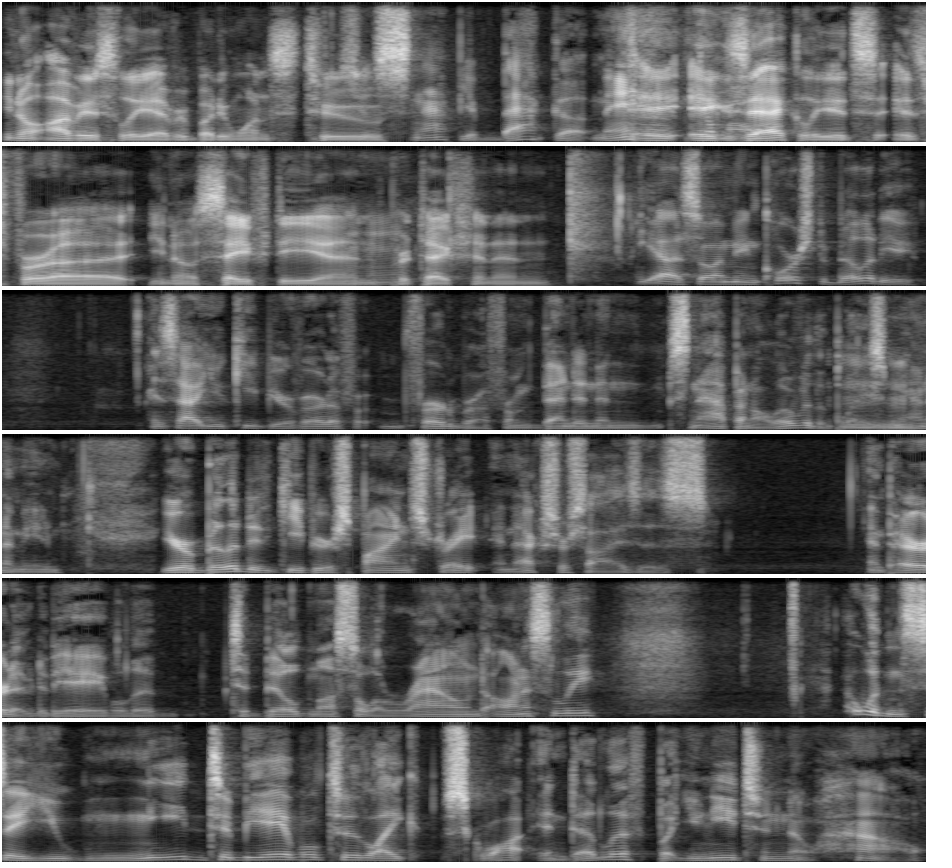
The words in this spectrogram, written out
you know obviously everybody wants to Just snap your back up, man. E- Come on. exactly it's it's for uh you know safety and Mm-hmm. protection and Yeah, so I mean, core stability is how you keep your vertebra, vertebra from bending and snapping all over the place, man. I mean, your ability to keep your spine straight and exercise is imperative to be able to to build muscle around. Honestly, I wouldn't say you need to be able to like squat and deadlift, but you need to know how.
